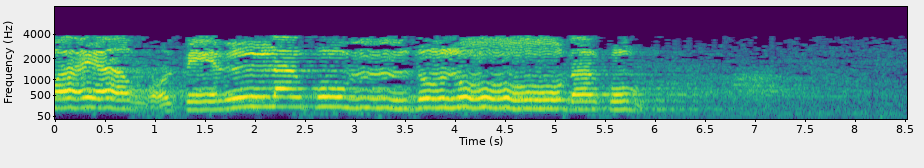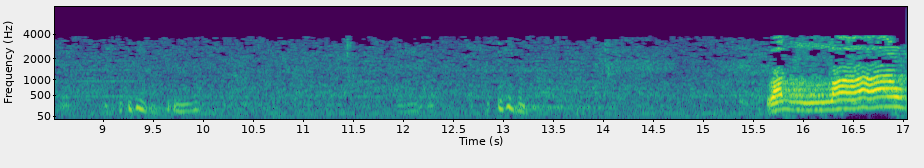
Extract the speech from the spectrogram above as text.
ويغفر لكم ذنوبكم والله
